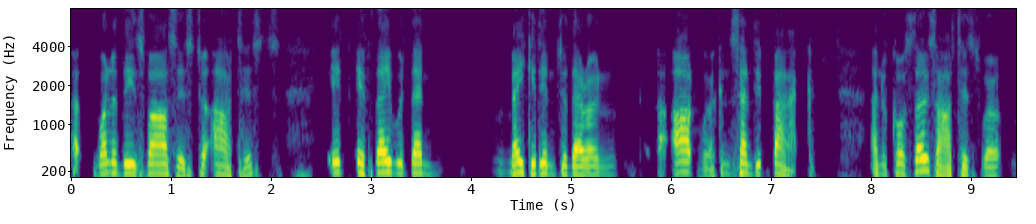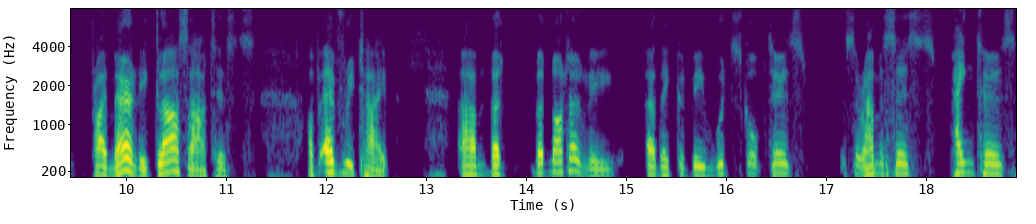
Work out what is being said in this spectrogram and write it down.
uh, one of these vases to artists if, if they would then make it into their own uh, artwork and send it back. And of course, those artists were primarily glass artists of every type, um, but but not only uh, they could be wood sculptors, ceramicists, painters,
